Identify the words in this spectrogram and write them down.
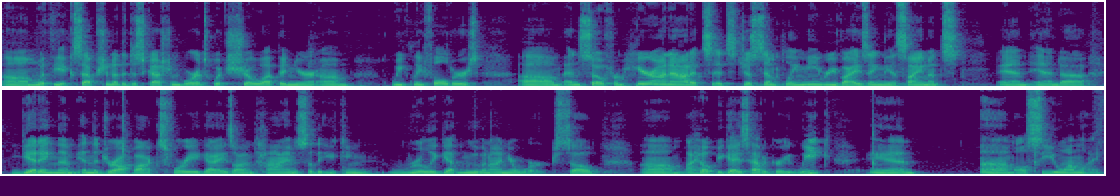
um, with the exception of the discussion boards which show up in your um, weekly folders. Um, and so from here on out it's it's just simply me revising the assignments and and uh, getting them in the Dropbox for you guys on time so that you can really get moving on your work. So um, I hope you guys have a great week and um, I'll see you online.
